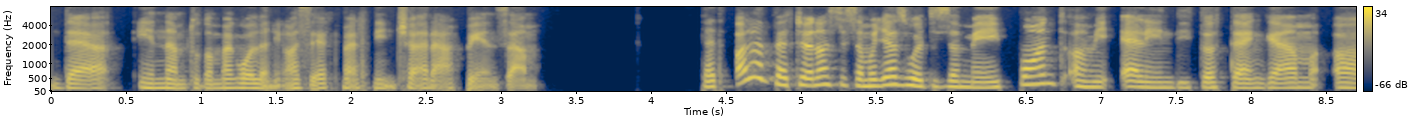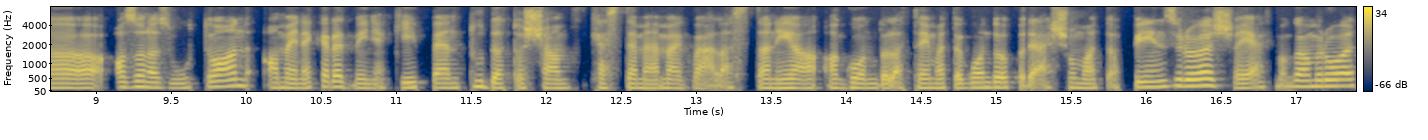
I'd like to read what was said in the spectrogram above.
de én nem tudom megoldani azért, mert nincsen rá pénzem. Tehát alapvetően azt hiszem, hogy ez volt az a mélypont, ami elindított engem azon az úton, amelynek eredményeképpen tudatosan kezdtem el megválasztani a, a gondolataimat, a gondolkodásomat a pénzről, saját magamról,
